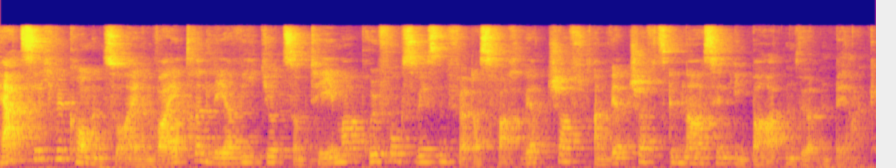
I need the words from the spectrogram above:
Herzlich willkommen zu einem weiteren Lehrvideo zum Thema Prüfungswissen für das Fach Wirtschaft an Wirtschaftsgymnasien in Baden-Württemberg.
